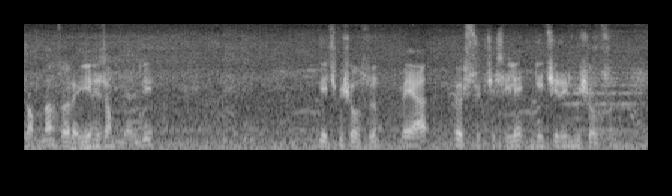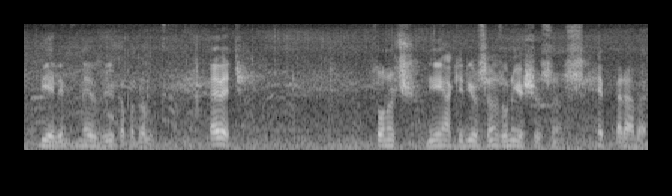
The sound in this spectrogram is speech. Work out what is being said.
Zamdan sonra yeni zam geldi. Geçmiş olsun veya öz Türkçesiyle geçirilmiş olsun diyelim mevzuyu kapatalım. Evet. Sonuç neyi hak ediyorsanız onu yaşıyorsunuz. Hep beraber.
